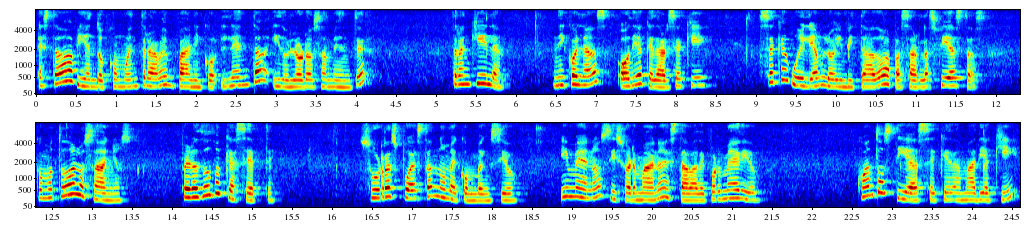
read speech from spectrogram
Estaba viendo cómo entraba en pánico lenta y dolorosamente. Tranquila, Nicolás odia quedarse aquí. Sé que William lo ha invitado a pasar las fiestas, como todos los años, pero dudo que acepte. Su respuesta no me convenció, y menos si su hermana estaba de por medio. ¿Cuántos días se queda Maddie aquí?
